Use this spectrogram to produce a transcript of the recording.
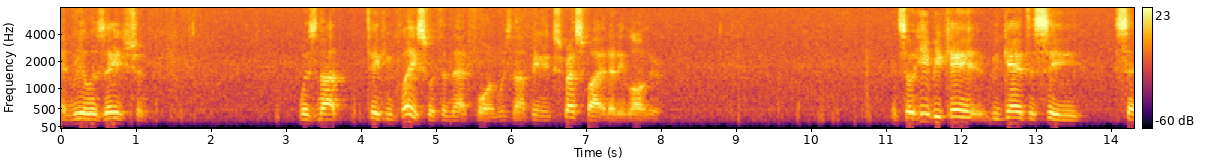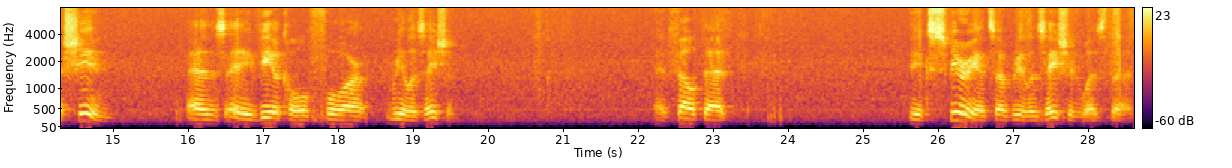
and realization was not taking place within that form, was not being expressed by it any longer. And so he became, began to see Sesshin as a vehicle for realization and felt that the experience of realization was the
